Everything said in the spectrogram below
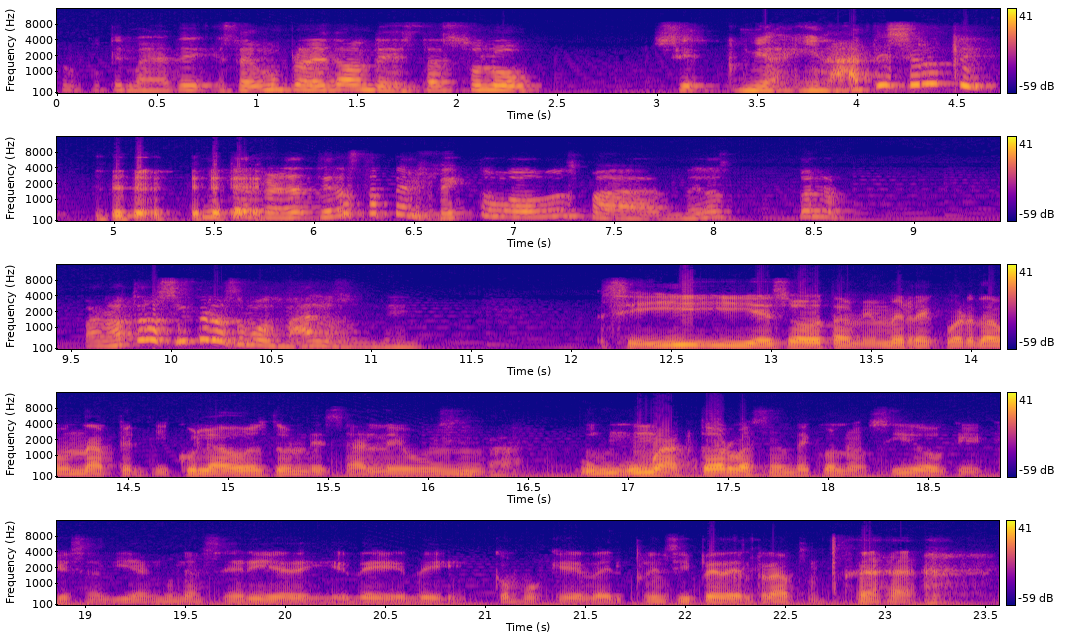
pero puta, imagínate estar en un planeta donde estás solo. imagínate, Cerote. Puta, verdad, no está perfecto, vamos, para menos. Bueno, para nosotros sí, pero somos malos, hombre. Sí, y eso también me recuerda a una película vos, donde sale un, un, actor bastante conocido que, que, salía en una serie de, de, de como que del príncipe del rap.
